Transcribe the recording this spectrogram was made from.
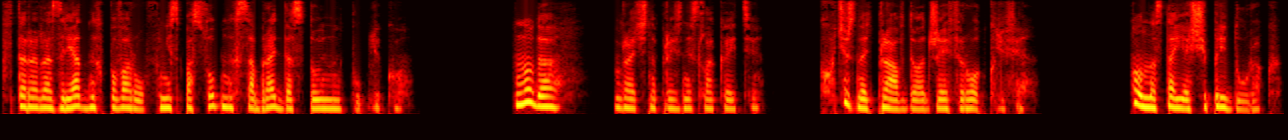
второразрядных поваров, не способных собрать достойную публику. «Ну да», — мрачно произнесла Кэти. «Хочешь знать правду о Джеффи Ротклифе? Он настоящий придурок».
